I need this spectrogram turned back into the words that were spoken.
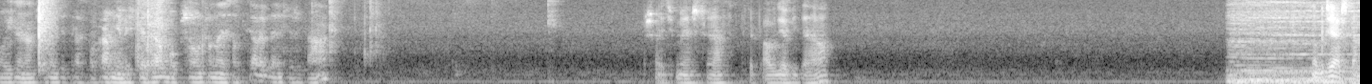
O ile nam się będzie teraz poprawnie wyświetlał, bo przełączona jest opcja, ale wydaje mi się, że tak. Przejdźmy jeszcze raz w tryb audio-wideo. No gdzież tam?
